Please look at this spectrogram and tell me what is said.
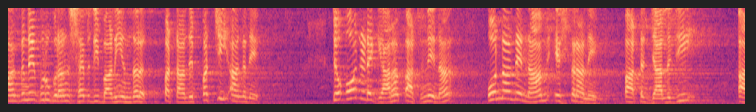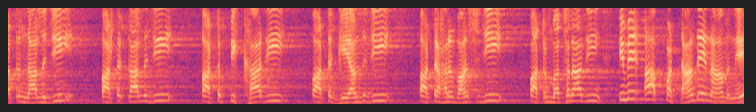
ਅੰਗ ਨੇ ਗੁਰੂ ਗ੍ਰੰਥ ਸਾਹਿਬ ਦੀ ਬਾਣੀ ਅੰਦਰ, ਭੱਟਾਂ ਦੇ 25 ਅੰਗ ਨੇ। ਤੇ ਉਹ ਜਿਹੜੇ 11 ਭੱਟ ਨੇ ਨਾ ਉਹਨਾਂ ਦੇ ਨਾਮ ਇਸ ਤਰ੍ਹਾਂ ਨੇ, ਭੱਟ ਜਲ ਜੀ, ਭੱਟ ਨਲ ਜੀ, ਭੱਟ ਕਲ ਜੀ, ਭੱਟ ਭਿੱਖਾ ਜੀ, ਭੱਟ ਗਿਆੰਦ ਜੀ, ਭੱਟ ਹਰਵੰਸ ਜੀ, ਭੱਟ ਮਥਰਾ ਜੀ, ਇਵੇਂ ਆ ਭੱਟਾਂ ਦੇ ਨਾਮ ਨੇ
